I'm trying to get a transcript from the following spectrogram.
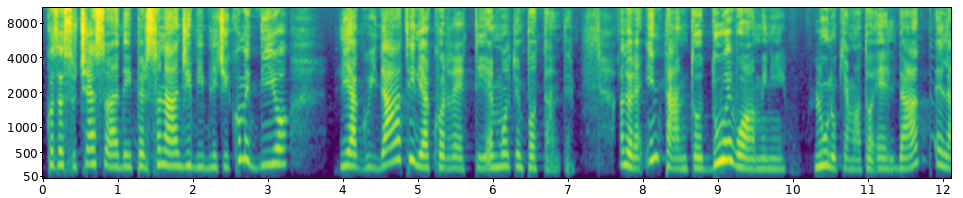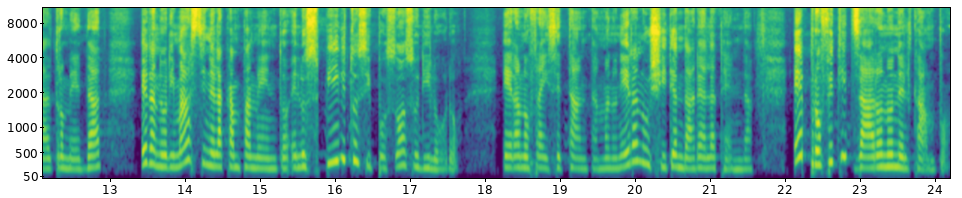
cosa è successo a dei personaggi biblici, come Dio li ha guidati, li ha corretti, è molto importante. Allora, intanto due uomini l'uno chiamato Eldad e l'altro Medad, erano rimasti nell'accampamento e lo spirito si posò su di loro. Erano fra i settanta, ma non erano usciti ad andare alla tenda e profetizzarono nel campo.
